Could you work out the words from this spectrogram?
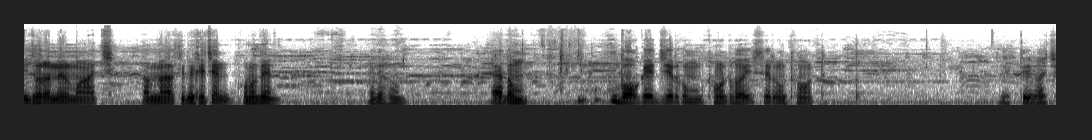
এই ধরনের মাছ আপনারা কি দেখেছেন কোনো দিন দেখুন। একদম বগের যেরকম ঠোঁট হয়, সেরকম ঠোঁট। দেখতেই পাচ্ছ।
